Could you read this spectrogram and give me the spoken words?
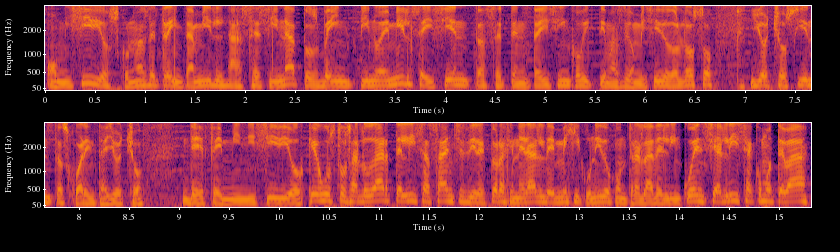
homicidios, con más de 30 mil asesinatos, 29 mil 675 víctimas de homicidio doloso y 848 de feminicidio. Qué gusto saludarte, Lisa Sánchez, directora general de México Unido contra la Delincuencia. Lisa, ¿cómo te va?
